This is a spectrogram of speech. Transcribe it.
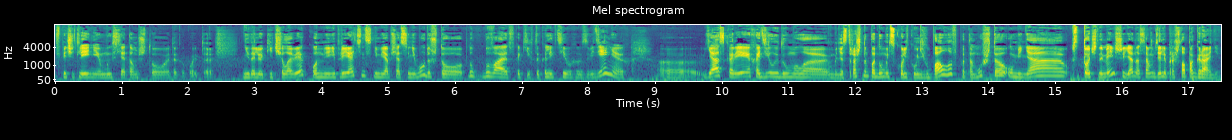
впечатления, мысли о том, что это какой-то недалекий человек, он мне неприятен, с ним я общаться не буду, что, ну, бывает в каких-то коллективах и заведениях. Э, я скорее ходила и думала, мне страшно подумать, сколько у них баллов, потому что у меня точно меньше, я на самом деле прошла по грани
